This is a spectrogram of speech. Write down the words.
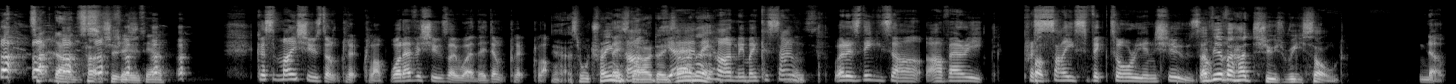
Tap dance tap shoes, yeah. Because my shoes don't clip clop. Whatever shoes I wear, they don't clip clop. Yeah, it's all trainers They har- nowadays, Yeah, aren't they it? hardly make a sound. Whereas these are are very precise Victorian shoes. Have aren't you ever they? had shoes resold? No.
